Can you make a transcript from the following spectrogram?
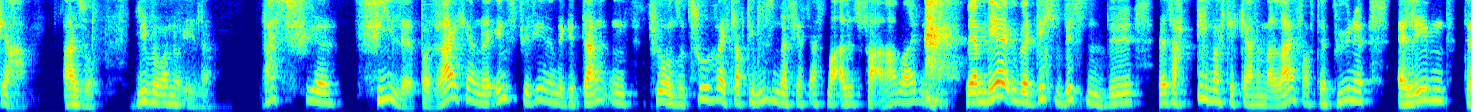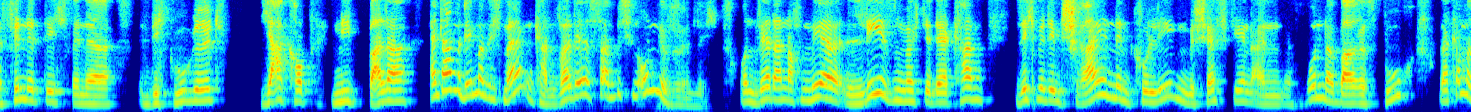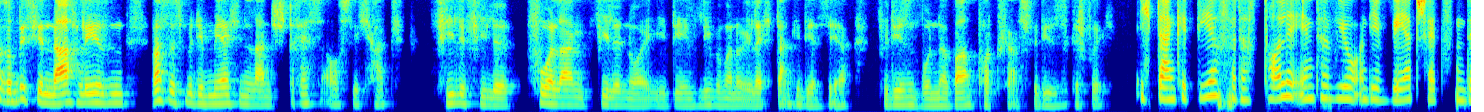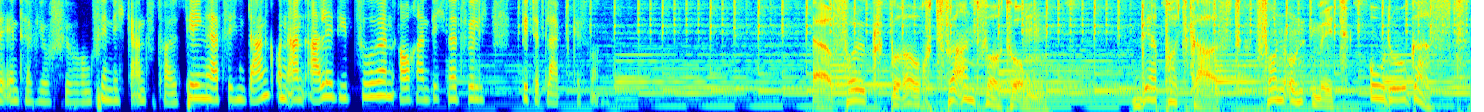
Ja, also Liebe Manuela, was für viele bereichernde, inspirierende Gedanken für unsere Zuhörer. Ich glaube, die müssen das jetzt erstmal alles verarbeiten. wer mehr über dich wissen will, wer sagt, die möchte ich gerne mal live auf der Bühne erleben, der findet dich, wenn er dich googelt. Jakob Niedballer, ein Name, den man sich merken kann, weil der ist ein bisschen ungewöhnlich. Und wer dann noch mehr lesen möchte, der kann sich mit dem schreienden Kollegen beschäftigen, ein wunderbares Buch. da kann man so ein bisschen nachlesen, was es mit dem Märchenland Stress auf sich hat. Viele, viele Vorlagen, viele neue Ideen. Liebe Manuela, ich danke dir sehr für diesen wunderbaren Podcast, für dieses Gespräch. Ich danke dir für das tolle Interview und die wertschätzende Interviewführung. Finde ich ganz toll. Vielen herzlichen Dank und an alle, die zuhören, auch an dich natürlich. Bitte bleibt gesund. Erfolg braucht Verantwortung. Der Podcast von und mit Udo Gast.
